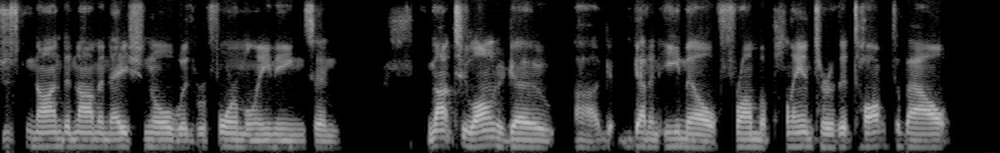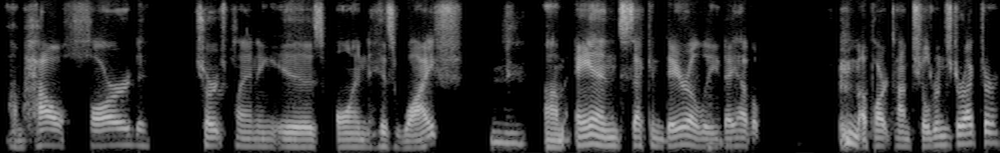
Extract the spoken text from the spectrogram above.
just non denominational with reform leanings. And not too long ago, uh, got an email from a planter that talked about um, how hard church planning is on his wife. Mm-hmm. Um, and secondarily, they have a a part-time children's director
